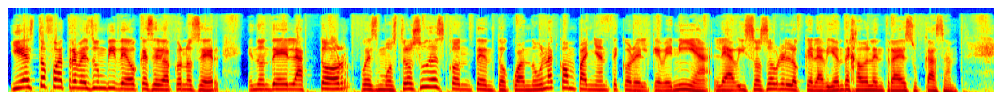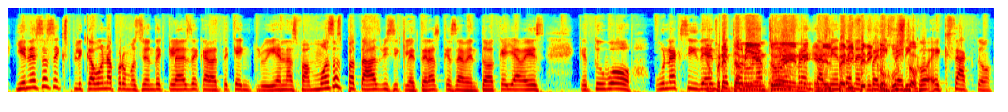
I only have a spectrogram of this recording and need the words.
Y esto fue a través de un video que se dio a conocer en donde el actor pues mostró su descontento cuando un acompañante con el que venía le avisó sobre lo que le habían dejado en la entrada de su casa. Y en esa se explicaba una promoción de clases de karate que incluían las famosas patadas bicicleteras que se aventó aquella vez que tuvo un accidente con una- Enfrentamiento un en- en el enfrentamiento en el periférico, periférico. justo. Exacto.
